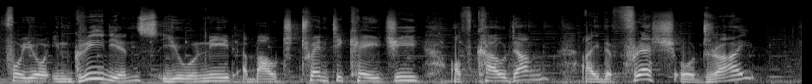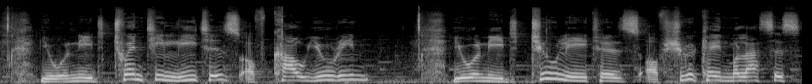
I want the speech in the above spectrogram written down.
For your ingredients, you will need about 20 kg of cow dung, either fresh or dry. You will need 20 liters of cow urine, you will need 2 liters of sugarcane molasses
